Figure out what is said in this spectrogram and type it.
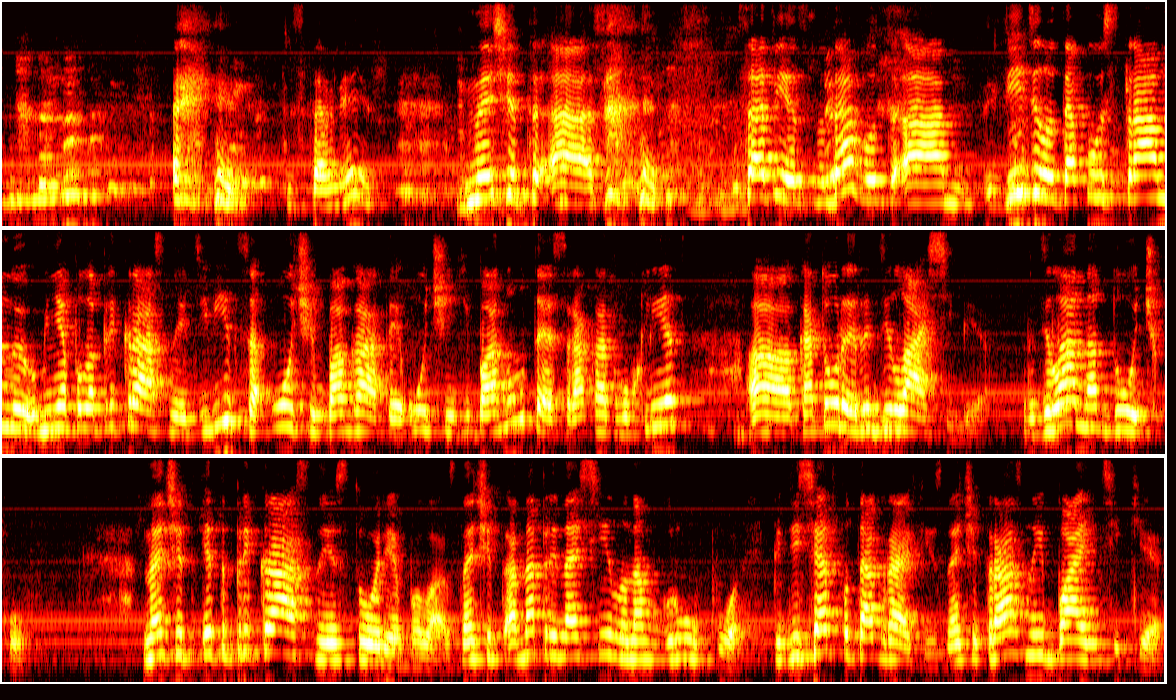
Представляешь? Значит, а, соответственно, да, вот а, видела такую странную, у меня была прекрасная девица, очень богатая, очень ебанутая, 42 лет, а, которая родила себе, родила на дочку. Значит, это прекрасная история была. Значит, она приносила нам в группу 50 фотографий, значит, разные бантики,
